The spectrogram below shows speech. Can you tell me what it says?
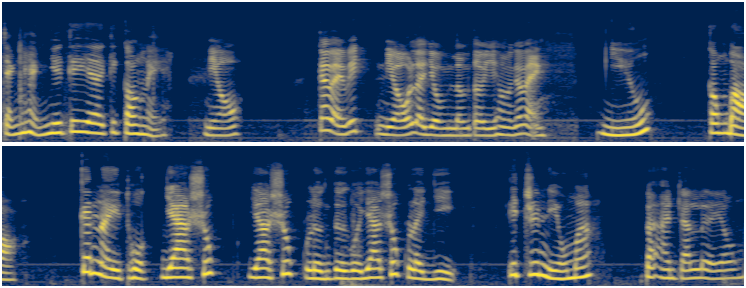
chẳng hạn như cái ờ, cái con này. Nhổ các bạn biết nhổ là dùng lượng từ gì không các bạn? Nhiễu con bò. Cái này thuộc gia súc. Gia súc lượng từ của gia súc là gì? Ít chữ nhiễu má. Có ai trả lời không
